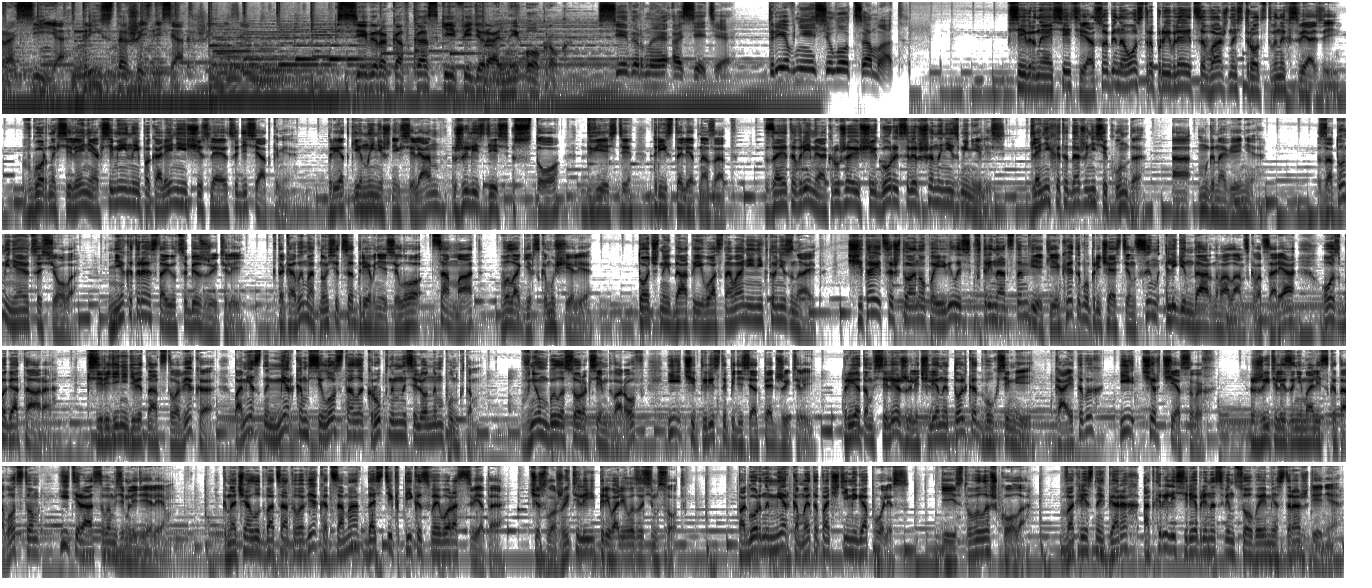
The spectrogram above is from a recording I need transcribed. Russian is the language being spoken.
Россия 360. Северо-Кавказский федеральный округ. Северная Осетия. Древнее село Цамат. В Северной Осетии особенно остро проявляется важность родственных связей. В горных селениях семейные поколения исчисляются десятками. Предки нынешних селян жили здесь 100, 200, 300 лет назад. За это время окружающие горы совершенно не изменились. Для них это даже не секунда, а мгновение. Зато меняются села. Некоторые остаются без жителей. К таковым относится древнее село Цамат в Алагирском ущелье. Точной даты его основания никто не знает. Считается, что оно появилось в 13 веке, и к этому причастен сын легендарного аланского царя Озбагатара. К середине 19 века по местным меркам село стало крупным населенным пунктом. В нем было 47 дворов и 455 жителей. При этом в селе жили члены только двух семей – Кайтовых и Черчесовых. Жители занимались скотоводством и террасовым земледелием. К началу 20 века Цамат достиг пика своего расцвета. Число жителей перевалило за 700. По горным меркам это почти мегаполис. Действовала школа. В окрестных горах открыли серебряно-свинцовое месторождение.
